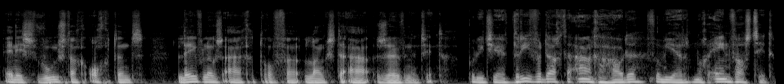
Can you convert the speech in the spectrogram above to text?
en is woensdagochtend levenloos aangetroffen langs de A27. De politie heeft drie verdachten aangehouden... van wie er nog één vastzit.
